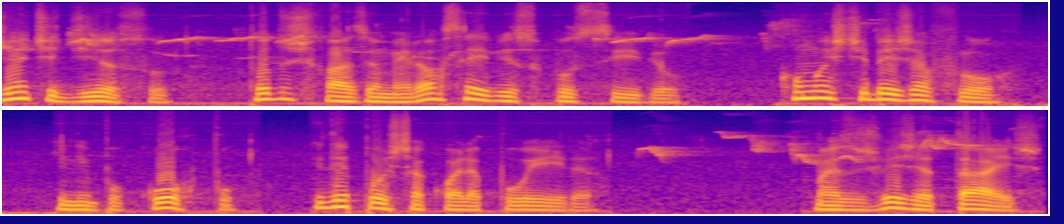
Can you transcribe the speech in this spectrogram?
Diante disso, todos fazem o melhor serviço possível, como este beija-flor, que limpa o corpo e depois chacoalha a poeira. Mas os vegetais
